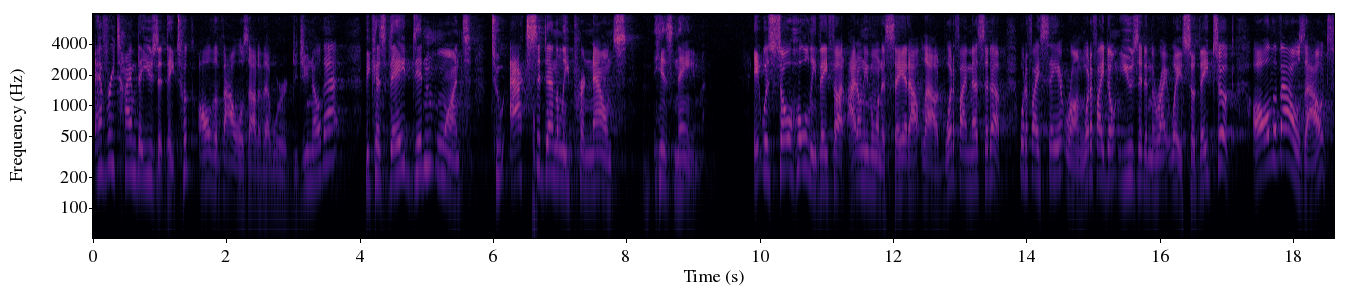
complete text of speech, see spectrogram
Every time they used it, they took all the vowels out of that word. Did you know that? Because they didn't want to accidentally pronounce his name. It was so holy, they thought, I don't even want to say it out loud. What if I mess it up? What if I say it wrong? What if I don't use it in the right way? So they took all the vowels out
